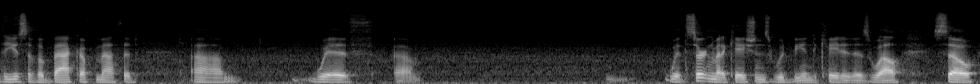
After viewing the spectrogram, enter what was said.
the use of a backup method um, with um, with certain medications would be indicated as well. So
